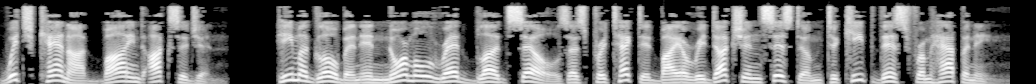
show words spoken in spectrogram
which cannot bind oxygen. Hemoglobin in normal red blood cells is protected by a reduction system to keep this from happening.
